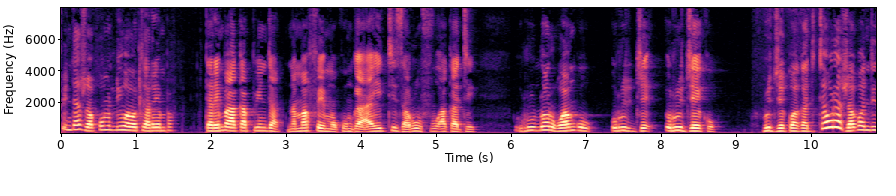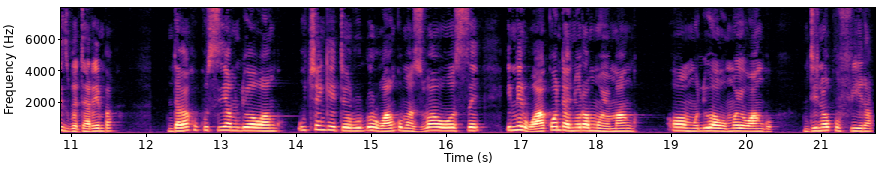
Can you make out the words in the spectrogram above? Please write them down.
pinda zvako mudiwa utaremba. Taremba akapinda namafemo kunge aitiza rufu akati rudo rwangu ruje, rujeko. Rujeko akati taura zvako ndinzwe taremba. Ndava kukusiya mudiwa wangu. Uchengete rudo rwangu mazuva ose ini rwako ndanyora mumwoyo mangu. O mudiwa womwoyo wangu ndinokufira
